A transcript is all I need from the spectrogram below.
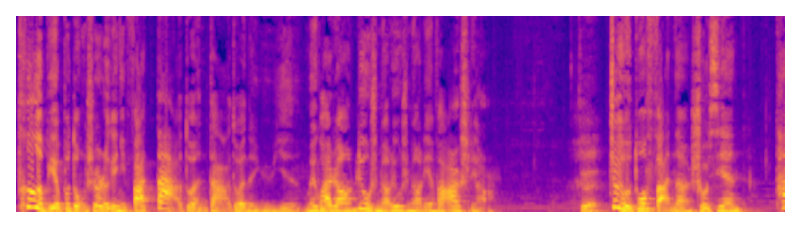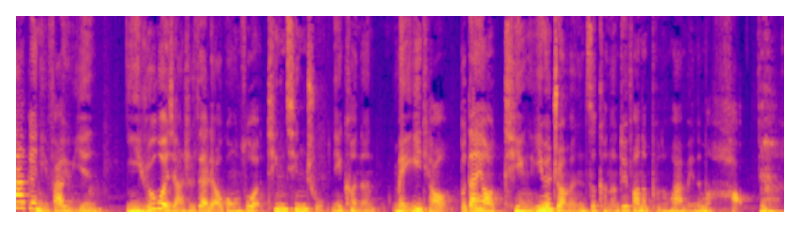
特别不懂事儿的给你发大段大段的语音，没夸张，六十秒六十秒连发二十条。对，这有多烦呢？首先，他给你发语音，你如果想是在聊工作，听清楚，你可能每一条不但要听，因为转文字可能对方的普通话没那么好，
